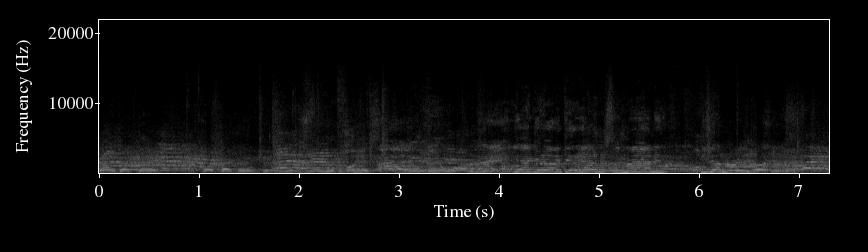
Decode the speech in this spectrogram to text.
dude. We gotta... He's probably back there. He's right back there. Get the, get the shit. Little thing of water, man. Hey, you gotta go down and get Henderson, man. He, he's trying to raise records. Hey,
